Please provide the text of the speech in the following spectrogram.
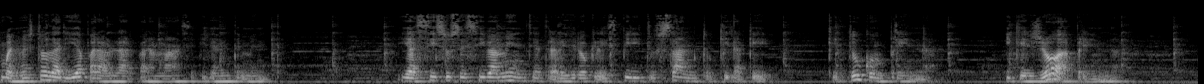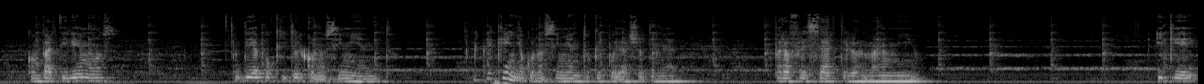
Bueno, esto daría para hablar para más, evidentemente y así sucesivamente a través de lo que el Espíritu Santo quiera que, que tú comprendas y que yo aprenda. Compartiremos de a poquito el conocimiento, el pequeño conocimiento que pueda yo tener para ofrecértelo, hermano mío, y que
